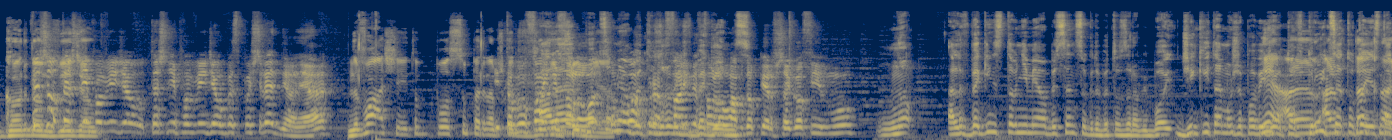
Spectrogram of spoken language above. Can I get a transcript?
Gordon Też on też nie, wiedział. powiedział, też nie powiedział bezpośrednio, nie? No właśnie, i to było super na I to przykład. był w fajny follow-up. po co To był miałby to zrobić fajny follow-up do pierwszego filmu. No, ale w Begins to nie miałoby sensu, gdyby to zrobił, bo dzięki temu, że powiedział Nie, to ale, w trójce, ale to to jest tak,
